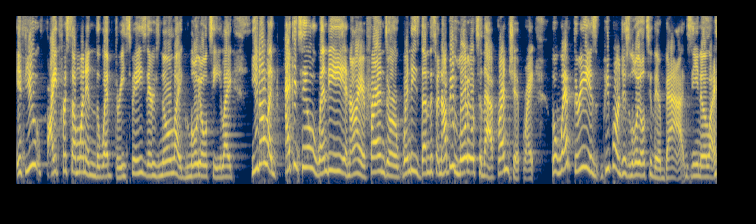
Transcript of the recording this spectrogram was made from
if you fight for someone in the web three space, there's no like loyalty. Like, you know, like I can say, oh, Wendy and I are friends or Wendy's done this and I'll be loyal to that friendship, right? But web three is people are just loyal to their bags, you know, like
